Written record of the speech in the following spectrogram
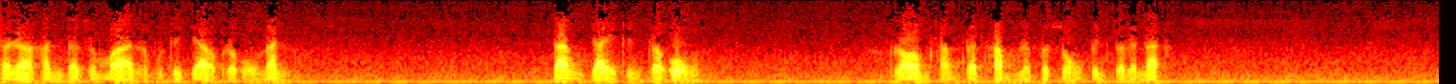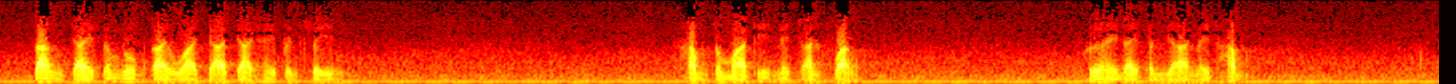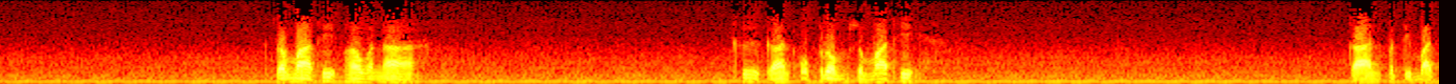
อรหันตสมมาสัมพุทธเจ้าพระองค์นั้น ตั้งใจถึงพระองค์ พร้อมทั้งประธรรมและประสงค์เป็นสรณะ ตั้งใจสำรวมกายวาจาใจให้เป็นศีลทำสมาธิในการฟัง เพื่อให้ได้ปัญญาในธรรม สมาธิภาวนา คือการอบรมสมาธิ การปฏิบัติ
